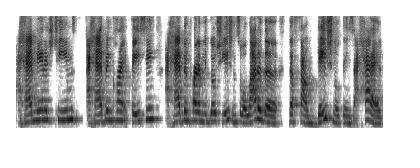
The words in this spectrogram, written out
I had managed teams. I had been client facing. I had been part of negotiations. So a lot of the the foundational things I had.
